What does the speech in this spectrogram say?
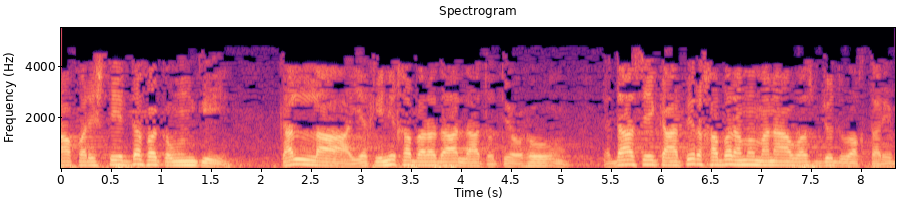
ا فرشته دفع کوونکی کلا یقینی خبره ده لا تطیعو دا سه کافر خبر هم منا وسجد وقترب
